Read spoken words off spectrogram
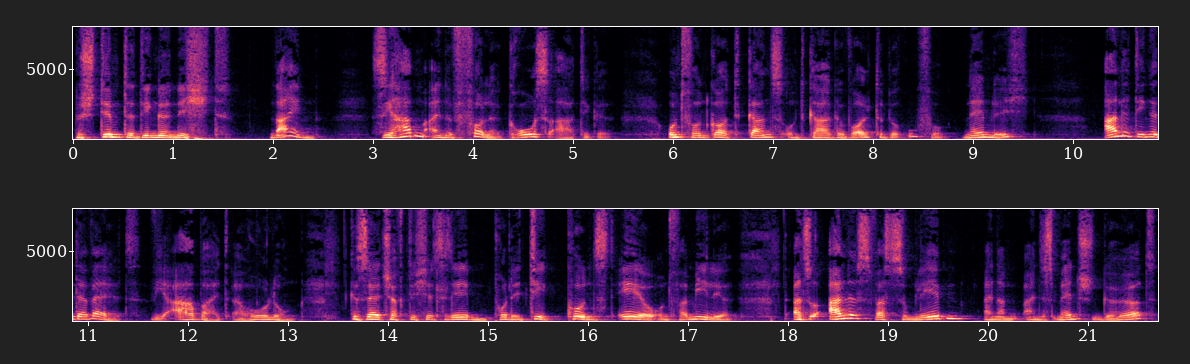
bestimmte Dinge nicht. Nein, sie haben eine volle, großartige und von Gott ganz und gar gewollte Berufung, nämlich alle Dinge der Welt wie Arbeit, Erholung, gesellschaftliches Leben, Politik, Kunst, Ehe und Familie, also alles, was zum Leben einer, eines Menschen gehört,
